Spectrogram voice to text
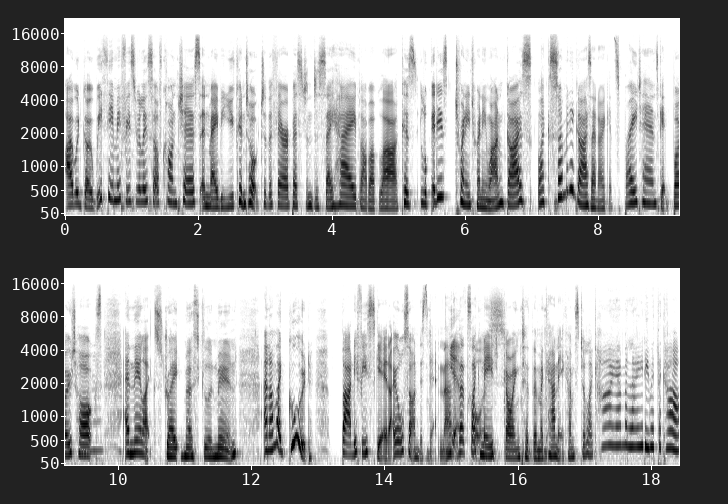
I would go with him if he's really self conscious and maybe you can talk to the therapist and just say, hey, blah, blah, blah. Because look, it is 2021. Guys, like so many guys I know get spray tans, get Botox, Mm-hmm. and they're like straight masculine men. And I'm like, good. But if he's scared, I also understand that. Yeah, That's like me going to the mechanic. I'm still like, hi, I'm a lady with the car.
